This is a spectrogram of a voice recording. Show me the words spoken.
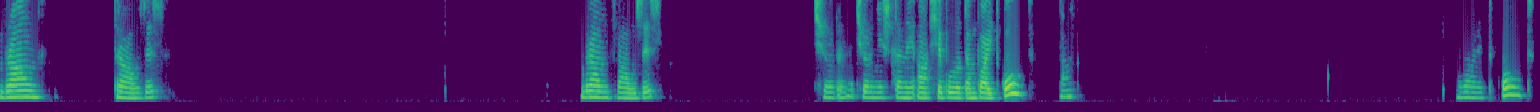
brown trousers. Brown trousers. Чорні, чорні штани. А, ще було там white coat. Так. White coat.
